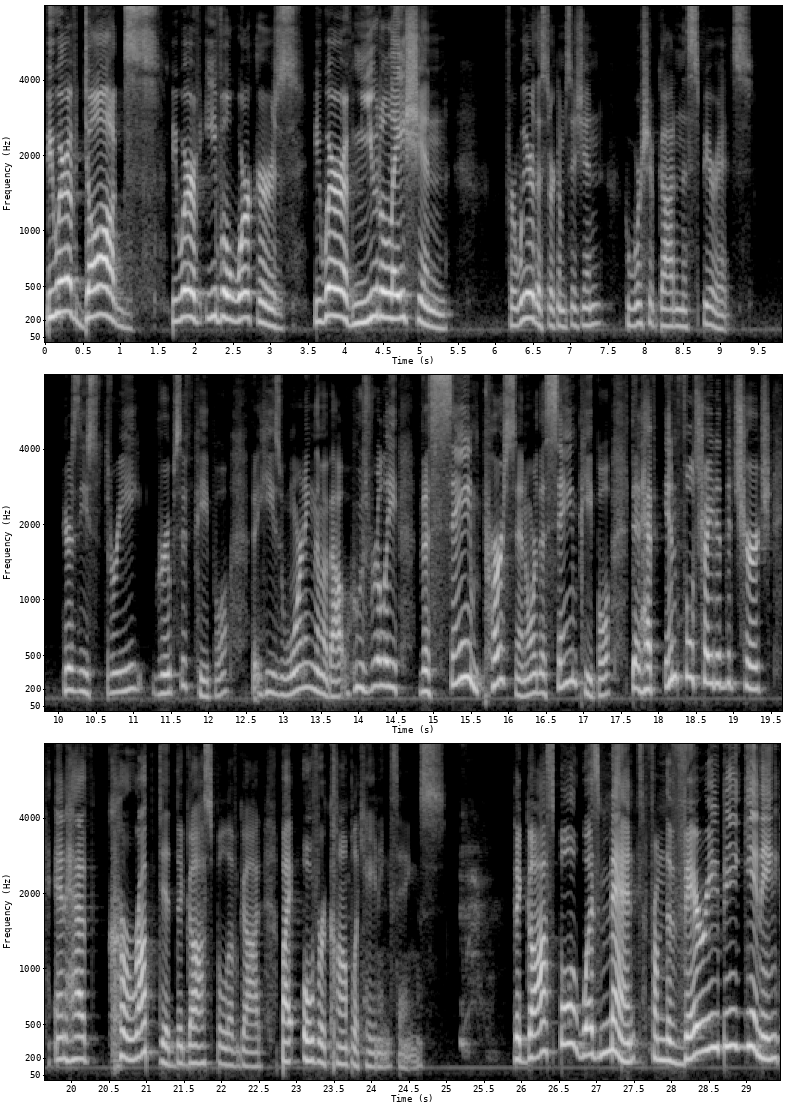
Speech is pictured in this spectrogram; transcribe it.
Beware of dogs, beware of evil workers, beware of mutilation, for we are the circumcision who worship God in the spirits. Here's these three groups of people that he's warning them about, who's really the same person or the same people that have infiltrated the church and have corrupted the gospel of God by overcomplicating things. The gospel was meant from the very beginning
